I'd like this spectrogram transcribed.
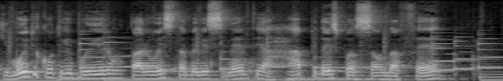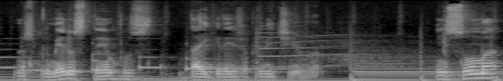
que muito contribuíram para o estabelecimento e a rápida expansão da fé nos primeiros tempos da igreja primitiva. Em suma,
